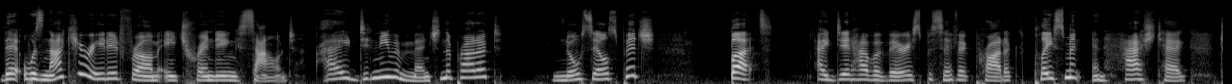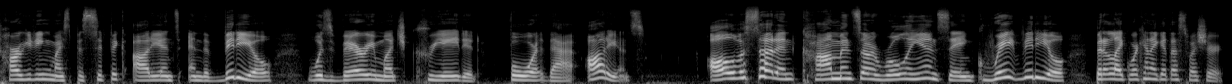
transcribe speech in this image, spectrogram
that was not curated from a trending sound. I didn't even mention the product. No sales pitch. But I did have a very specific product placement and hashtag targeting my specific audience, and the video was very much created for that audience. All of a sudden, comments are rolling in saying, Great video, but like, where can I get that sweatshirt?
